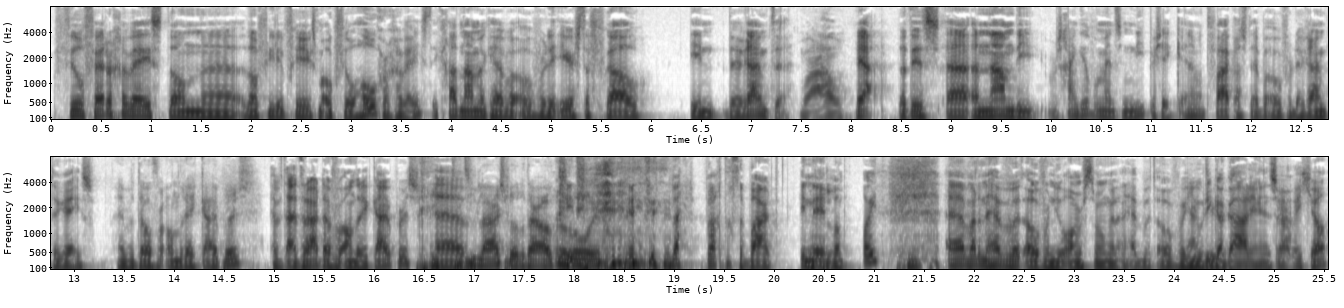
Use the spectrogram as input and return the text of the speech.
veel verder geweest dan, eh dan Philip Freriks... maar ook veel hoger geweest. Ik ga het namelijk hebben over de eerste vrouw in de ruimte. Wauw. Ja, dat is eh, een naam die waarschijnlijk heel veel mensen niet per se kennen... want vaak als we het hebben over de ruimterace... Hebben we het over André Kuipers? hebben we het uiteraard over André Kuipers. Griet Ehm, titulaar speelde daar ook een rol in. Prachtigste baard in Nederland ooit. Eh, maar dan hebben we het over Neil Armstrong en dan hebben we het over Ja, Yuri tuurlijk. Gagarin en zo, Ja. weet je wel.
